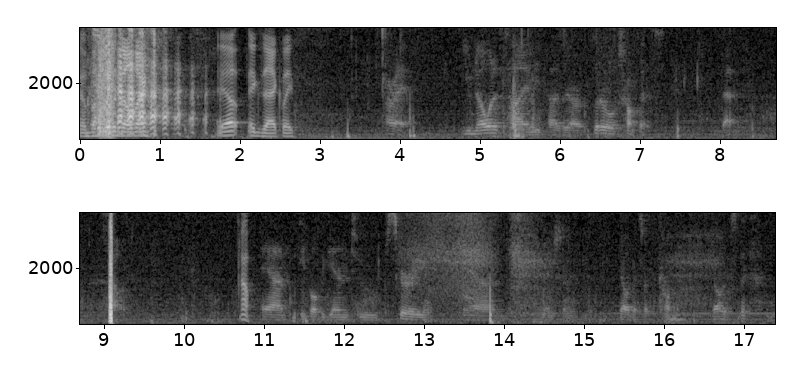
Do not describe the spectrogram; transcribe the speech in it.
Obama the builder. yep, exactly. All right. You know when it's time because there are literal trumpets that sound, Oh. and people begin to scurry and mention delegates are coming. Delegates, the, dele- the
